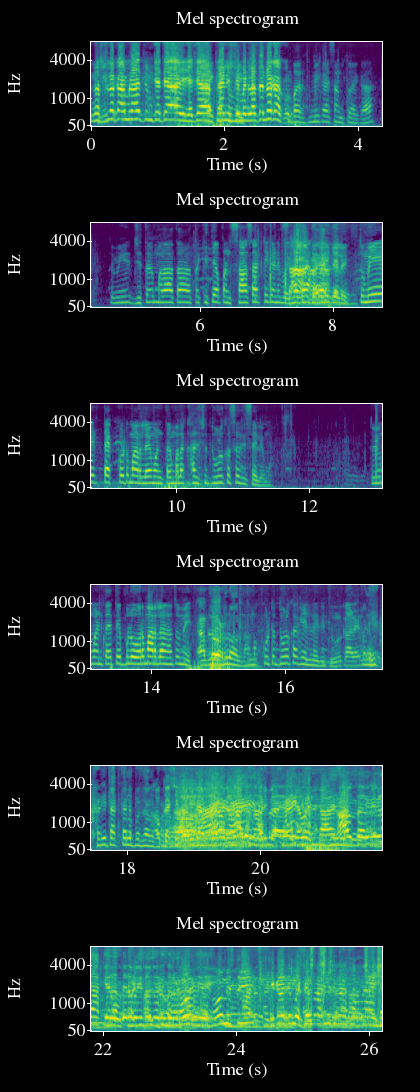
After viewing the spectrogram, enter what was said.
नसलं काम नाही तुमच्या त्या ह्याच्या ऐका प्लॅन तुम्ही. इस्टिमेंटला तर नका करू. बर मी काय सांगतोय का तुम्ही जिथं मला आता आता किती आपण सहा सात ठिकाणी सहा सात ठिकाणी बघितलं केलंय. तुम्ही टॅककोट मारलाय म्हणताय मला खालची धूळ कसं दिसायले मग? तुम्ही म्हणताय ते ब्लोअर मारला ना तुम्ही हा, blower. मग कुठं धूळ का गेली नाही तिथून पण ही खडी टाकताना पण जरा कशी हो मिस्त्री तिकडे ते मशीन मारली होती ना साफ करायची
